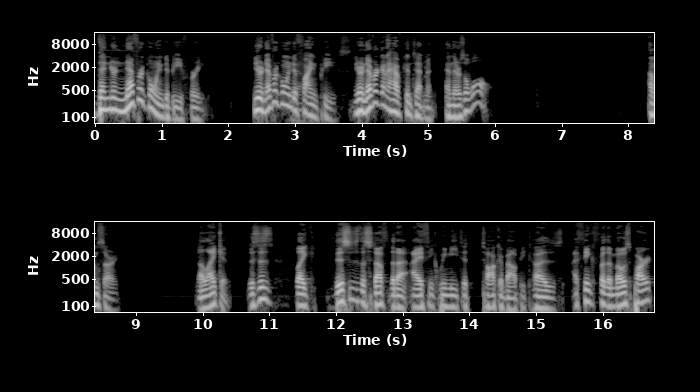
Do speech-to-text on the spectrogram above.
then you're never going to be free. You're never going yeah. to find peace. You're never going to have contentment. And there's a wall. I'm sorry. I like it. This is like, this is the stuff that I, I think we need to talk about because I think for the most part,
